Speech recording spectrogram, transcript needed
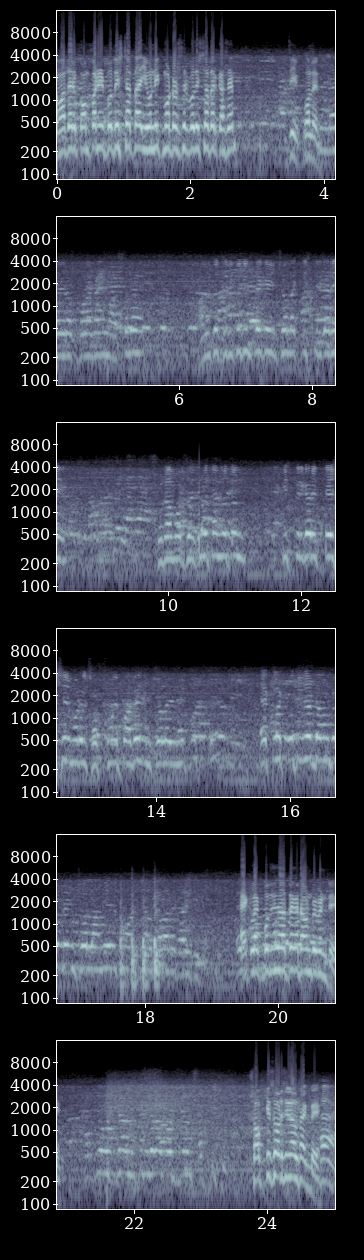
আমাদের কোম্পানির প্রতিষ্ঠাতা ইউনিক মোটরসের প্রতিষ্ঠাতার কাছে। জি, বলেন। আমি তো দীর্ঘদিন থেকে ইনশাল্লাহ কিস্তির গাড়ি, সুনাম অর্জন নতুন নতুন কিস্তির গাড়ি তেইশের মডেল সবসময় পাবেন ইনশাল্লাহ ইউনিট এক লাখ পঁচিশ হাজার ডাউন পেমেন্ট ইনশাল্লাহ আমি এরকম অরিজিনাল গাড়ি দিব। এক লাখ পঁচিশ হাজার টাকা ডাউন পেমেন্টে অরিজিনাল নতুন কালার অরিজিনাল সব কিছু অরিজিনাল থাকবে? হ্যাঁ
